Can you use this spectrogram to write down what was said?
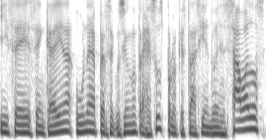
y se desencadena una persecución contra Jesús por lo que está haciendo en sábados.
